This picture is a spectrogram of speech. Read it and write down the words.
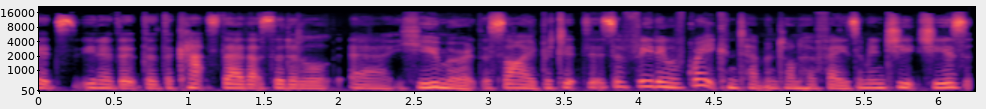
it's you know the, the the cat's there. That's the little uh, humour at the side, but it, it's a feeling of great contentment on her face. I mean, she she is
